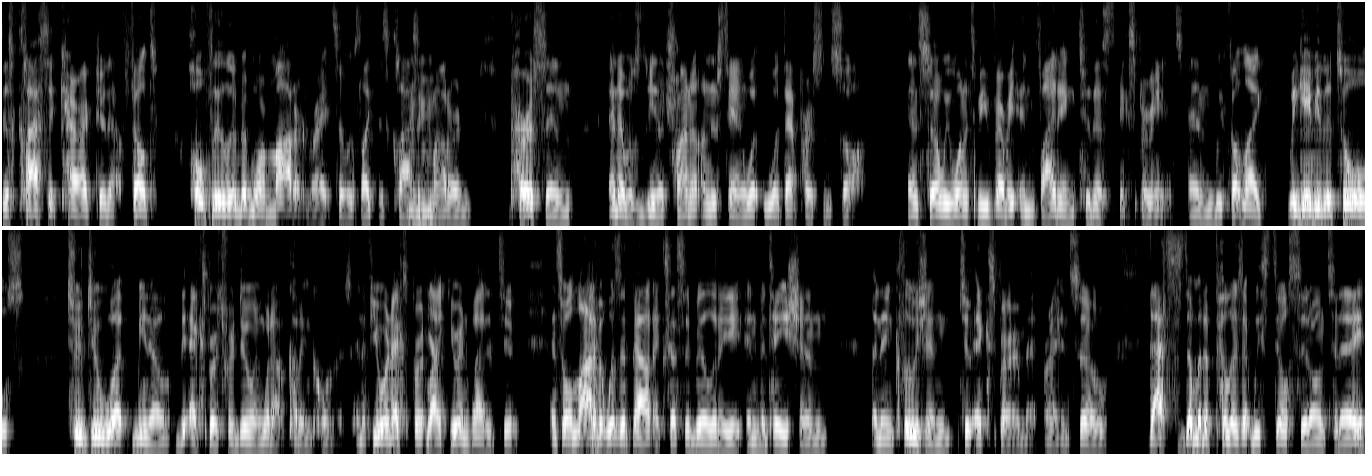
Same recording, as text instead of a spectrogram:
this classic character that felt hopefully a little bit more modern, right? So it was like this classic mm-hmm. modern person, and it was you know trying to understand what what that person saw. And so we wanted to be very inviting to this experience, and we felt like we gave you the tools to do what you know the experts were doing without cutting corners. And if you were an expert, yeah. like you're invited too. And so a lot of it was about accessibility, invitation, and inclusion to experiment, right? And so that's some of the pillars that we still sit on today.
